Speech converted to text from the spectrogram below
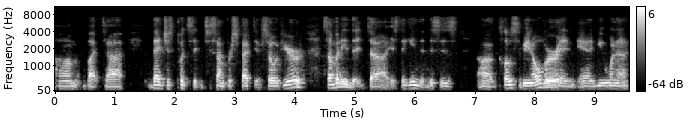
um, but uh, that just puts it into some perspective. So if you're somebody that uh, is thinking that this is uh, close to being over and and you want to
